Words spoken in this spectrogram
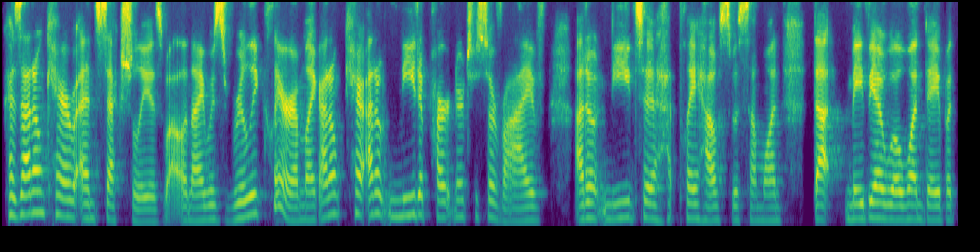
Because I don't care, and sexually as well. And I was really clear. I'm like, I don't care. I don't need a partner to survive. I don't need to play house with someone that maybe I will one day, but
